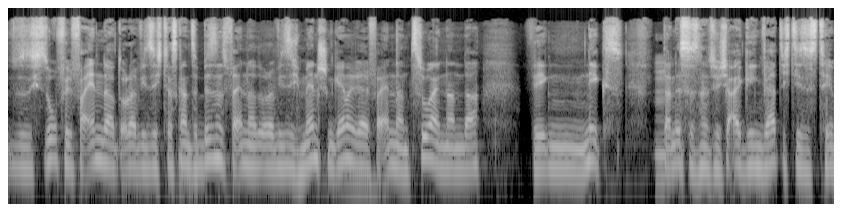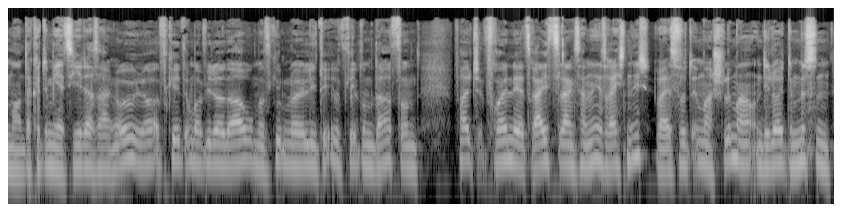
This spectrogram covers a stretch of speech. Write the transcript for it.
sich so viel verändert oder wie sich das ganze Business verändert oder wie sich Menschen generell verändern zueinander, wegen nix, dann ist es natürlich allgegenwärtig, dieses Thema. Und da könnte mir jetzt jeder sagen, oh ja, es geht immer wieder darum, es geht um Loyalität, es geht um das und falsche Freunde, jetzt reicht's langsam. Nee, es reicht nicht, weil es wird immer schlimmer und die Leute müssen,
